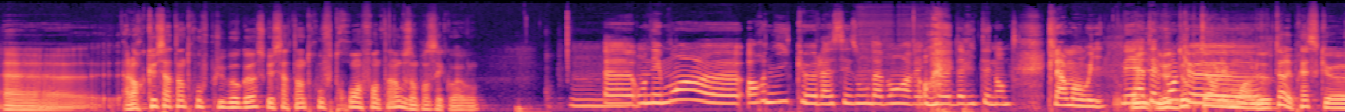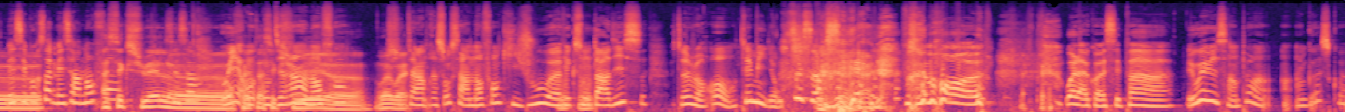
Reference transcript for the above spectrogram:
Alors que certains trouvent plus beau gosse, que certains trouvent trop enfantin. Vous en pensez quoi, vous? Hmm. Euh, on est moins euh, orni que la saison d'avant avec Ouais. euh, David Tennant. Clairement, oui. Mais Oui, à tel le point docteur que... l'est moins. Le docteur est presque. Mais c'est pour ça, mais c'est un enfant. Asexuel. C'est ça. euh, Oui, en fait, on- on dirait un enfant. euh, ouais, ouais. T'as l'impression que c'est un enfant qui joue avec Mm, son mm. Tardis. Tu vois, genre, oh, t'es mignon. C'est ça. C'est vraiment. euh, voilà, quoi. C'est pas. Mais oui, oui, c'est un peu un, un gosse, quoi.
